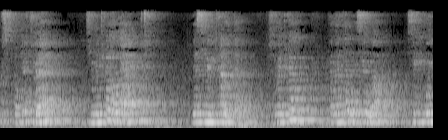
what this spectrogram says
कुछ ऑब्जेक्ट जो है सिमेट्रिकल होता है। कुछ एसिमेट्रिकल होता है। सिमेट्रिकल का मतलब ऐसे हुआ, जैसे कि कोई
